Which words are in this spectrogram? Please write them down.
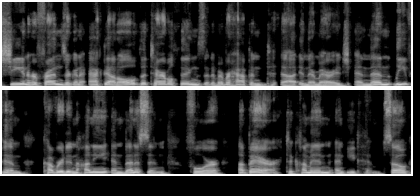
She and her friends are going to act out all the terrible things that have ever happened uh, in their marriage and then leave him covered in honey and venison for a bear to come in and eat him. So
